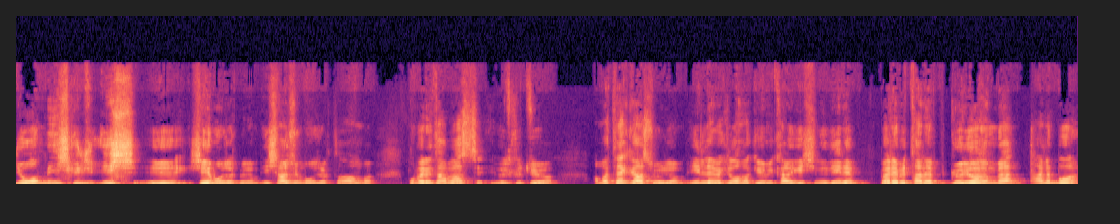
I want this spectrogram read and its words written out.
yoğun bir iş gücü, iş e, şeyim olacak benim. İş hacmim olacak tamam mı? Bu beni tabii biraz ürkütüyor. Ama tekrar söylüyorum. İlle vekil olmak gibi bir kaygı içinde değilim. Böyle bir talep görüyorum ben. Hani bu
